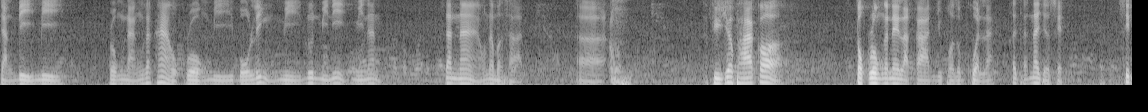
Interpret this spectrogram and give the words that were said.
อย่างดีมี โรงหนังสักห้าหกโรงมีโบว์ลิ่งมีนู่นมีนี่มีนั่น ด้านหน้าของธรรมศาสตร์ฟิวเจอร์พาร์ก็ตกลงกันในหลักการอยู่พอสมควรแล้ว ก็จะน่าจะเสร็จสิ้น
